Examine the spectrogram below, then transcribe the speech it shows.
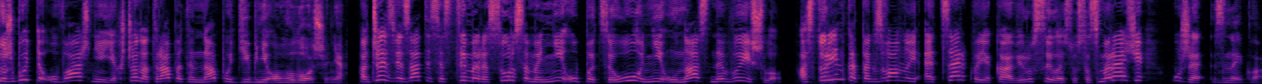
Тож будьте уважні, якщо натрапите на подібні оголошення. Адже зв'язатися з цими ресурсами ні у ПЦУ, ні у нас не вийшло. А сторінка так званої е-церкви, яка вірусилась у соцмережі, уже зникла.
